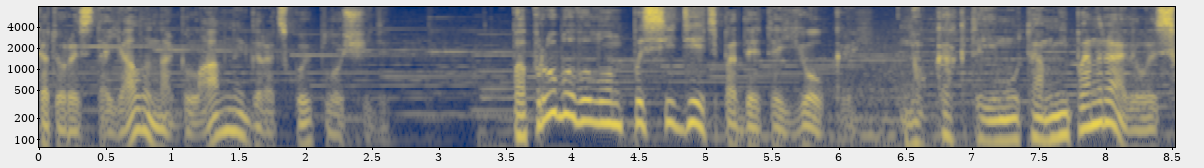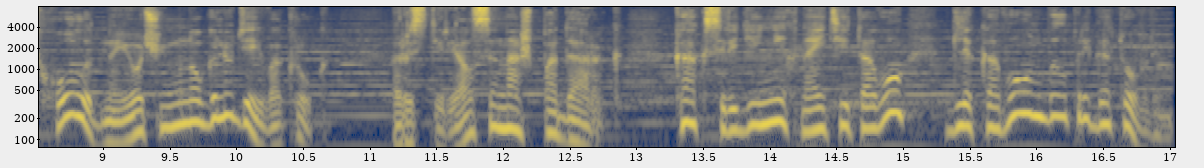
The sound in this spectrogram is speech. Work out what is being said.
которая стояла на главной городской площади. Попробовал он посидеть под этой елкой, но как-то ему там не понравилось, холодно и очень много людей вокруг – растерялся наш подарок. Как среди них найти того, для кого он был приготовлен?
